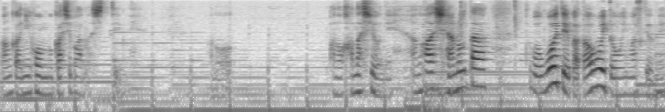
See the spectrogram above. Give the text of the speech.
漫画日本昔話っていうね。あのあの話をねあの話あの歌多分覚えてる方多いと思いますけどね。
